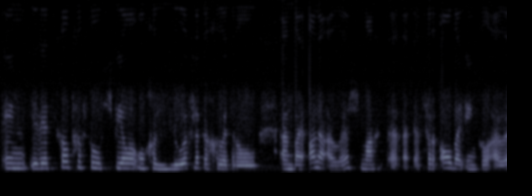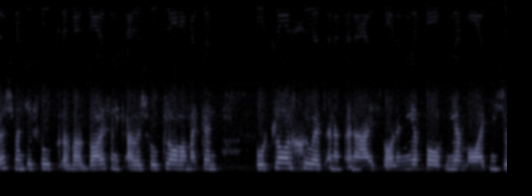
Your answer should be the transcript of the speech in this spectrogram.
en jy weet skuldgevoel speel 'n ongelooflike groot rol um, by alle ouers, maar uh, uh, veral by enkelouers want jy voel uh, baie van die ouers voel klaar waar my kind word klaar groot in 'n in 'n huis waar hulle nie 'n pa of nie 'n ma het nie, so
